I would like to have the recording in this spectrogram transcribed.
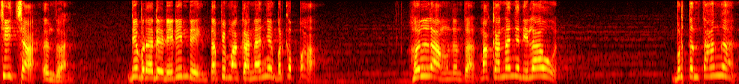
Cicak tuan-tuan. Dia berada di dinding, tapi makanannya berkepak. Helang tuan-tuan, makanannya di laut. Bertentangan.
